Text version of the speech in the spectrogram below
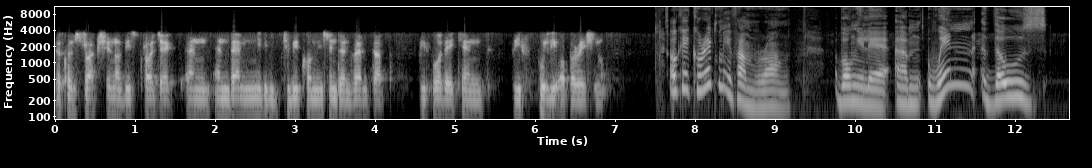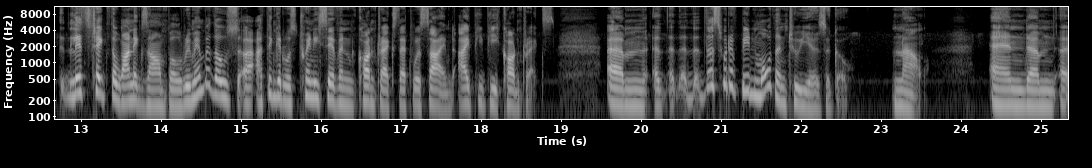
the construction of these projects and, and them needing to be commissioned and ramped up before they can be fully operational. Okay, correct me if I'm wrong, Bongile. Um, when those let's take the one example. Remember those? Uh, I think it was 27 contracts that were signed, IPP contracts. Um, uh, this would have been more than two years ago now. And, um, uh,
